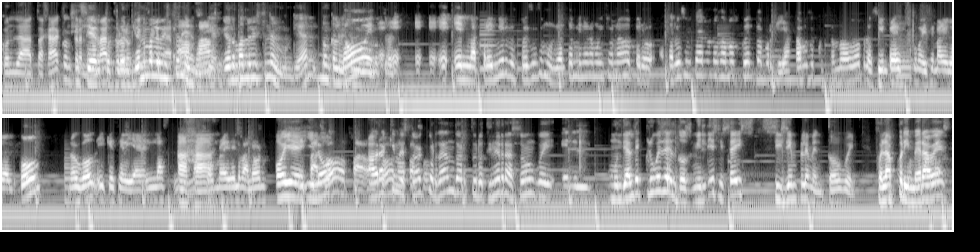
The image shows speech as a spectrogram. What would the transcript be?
con la tajada Sí, contra cierto, Neymar, pero tuvieron yo que no me lo he visto en el mundial. Yo nomás lo he visto en el mundial, nunca lo he visto No, en en, ningún otro. en- en- en la Premier después de ese mundial también era muy sonado, pero tal vez ahorita no nos damos cuenta porque ya estamos acostumbrados a algo, pero siempre es Mm. como dice Mario, el gol no gol y que se veía en, las, en la Ajá. sombra ahí del balón. Oye, Y y pasó, luego, pasó, ahora que no me estoy pasó. acordando, Arturo, tienes razón, güey. En el Mundial de Clubes del 2016 sí se implementó, güey. Fue la primera vez.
